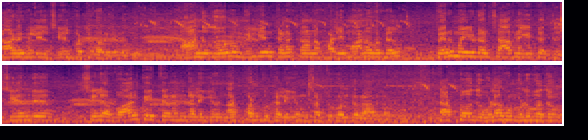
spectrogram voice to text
நாடுகளில் செயல்பட்டு வருகிறது. ஆண்டுதோறும் மில்லியன் கணக்கான பள்ளி மாணவர்கள் பெருமையுடன் சாரண இயக்கத்தில் சேர்ந்து சில வாழ்க்கை திறன்களையும் நற்பண்புகளையும் கற்றுக்கொள்கிறார்கள். தற்போது உலகம் முழுவதும்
